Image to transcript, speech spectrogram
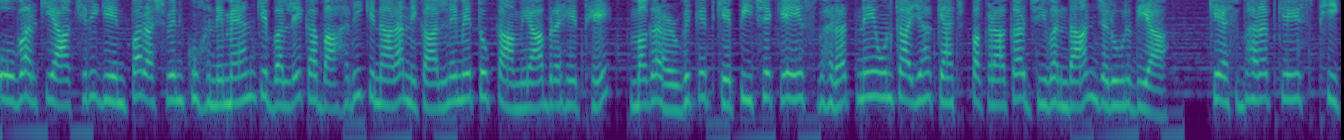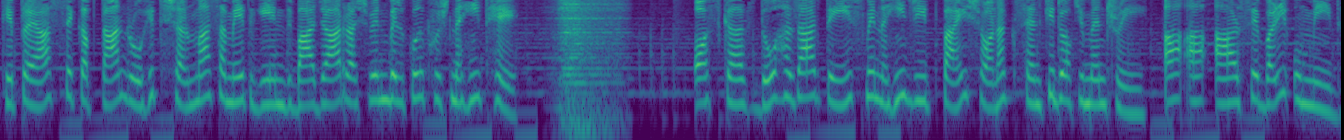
ओवर की आखिरी गेंद पर अश्विन कुहनेमैन के बल्ले का बाहरी किनारा निकालने में तो कामयाब रहे थे, मगर विकेट के पीछे के एस भरत ने उनका यह कैच पकड़ाकर जीवन दान ज़रूर दिया। केस भरत के इस फीके प्रयास से कप्तान रोहित शर्मा समेत गेंदबाजार अश्विन बिल्कुल खुश नहीं थे। ऑस्कर्स 2023 में नहीं जीत पाई शौनक सेन की डॉक्यूमेंट्री आ आ आर से बड़ी उम्मीद।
